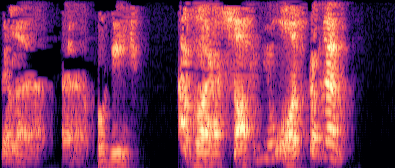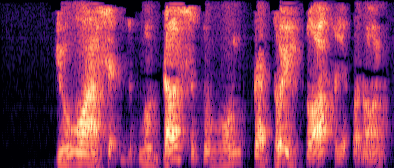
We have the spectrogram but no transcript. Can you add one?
pela uh, Covid, agora sofrem de um outro problema. De uma mudança do mundo para dois blocos econômicos,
